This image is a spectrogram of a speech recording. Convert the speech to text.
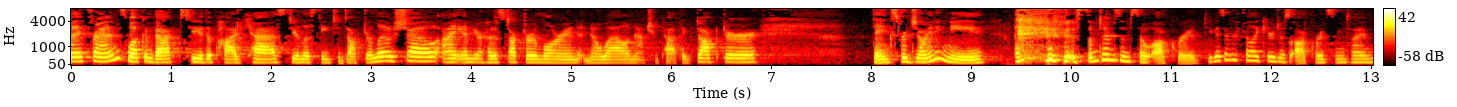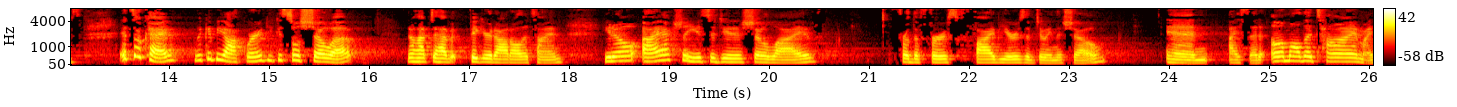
My friends. Welcome back to the podcast. You're listening to Dr. Lo Show. I am your host, Dr. Lauren Noel, naturopathic doctor. Thanks for joining me. sometimes I'm so awkward. Do you guys ever feel like you're just awkward sometimes? It's okay. We could be awkward. You can still show up. You don't have to have it figured out all the time. You know, I actually used to do this show live for the first five years of doing the show. And I said um all the time. I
